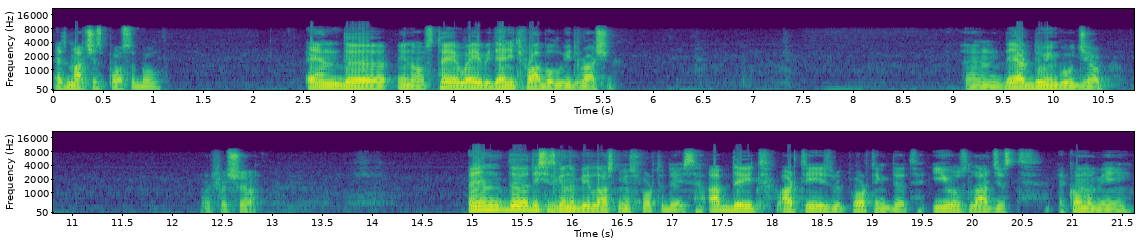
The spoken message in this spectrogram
as much as possible, and uh, you know stay away with any trouble with Russia. And they are doing good job, uh, for sure. And uh, this is going to be last news for today's update. RT is reporting that EU's largest economy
